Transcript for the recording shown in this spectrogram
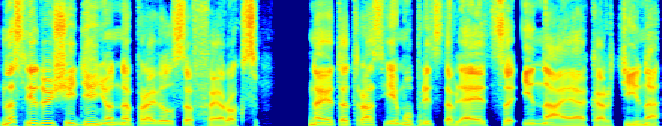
На следующий день он направился в Ферокс. На этот раз ему представляется иная картина.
